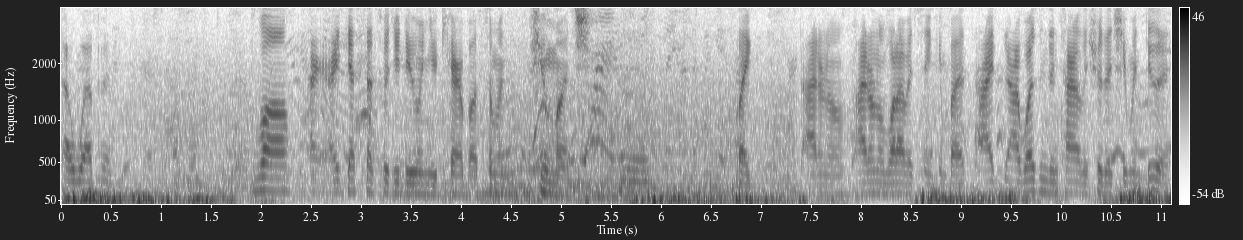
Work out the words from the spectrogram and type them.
a weapon. Well, I, I guess that's what you do when you care about someone too much. Like, I don't know. I don't know what I was thinking, but I, I wasn't entirely sure that she wouldn't do it.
